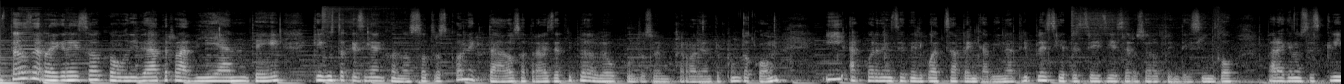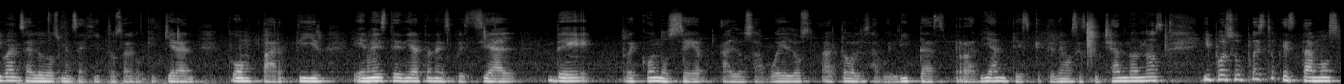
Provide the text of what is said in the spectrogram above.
Estamos de regreso, comunidad radiante. Qué gusto que sigan con nosotros conectados a través de www.soymujerradiante.com y acuérdense del WhatsApp en cabina 777-610-0035 para que nos escriban saludos, mensajitos, algo que quieran compartir en este día tan especial de reconocer a los abuelos, a todas las abuelitas radiantes que tenemos escuchándonos. Y por supuesto que estamos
